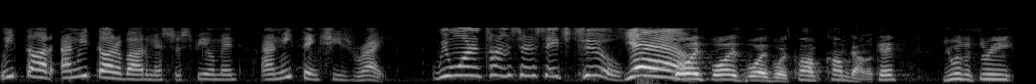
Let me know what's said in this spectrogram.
We thought, and we thought about it, Mr. Spielman, and we think she's right. We wanted Time to Center Stage 2. Yeah! Boys, boys, boys, boys, calm, calm down, okay? You are the three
